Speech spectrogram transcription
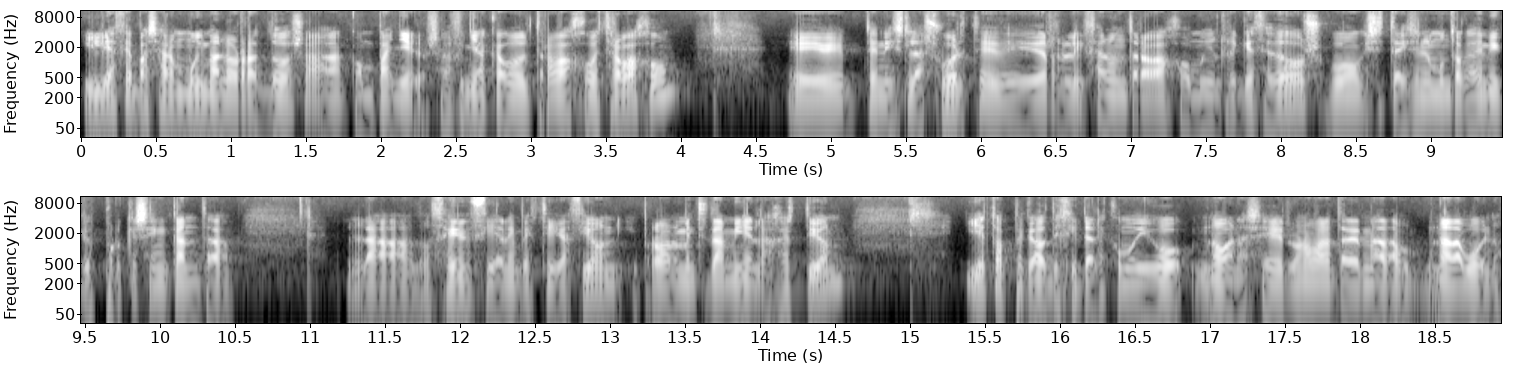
y le hace pasar muy malos ratos a compañeros. Al fin y al cabo el trabajo es trabajo. Eh, tenéis la suerte de realizar un trabajo muy enriquecedor. Supongo que si estáis en el mundo académico es porque se encanta la docencia, la investigación y probablemente también la gestión. Y estos pecados digitales, como digo, no van a ser o no van a traer nada, nada bueno.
